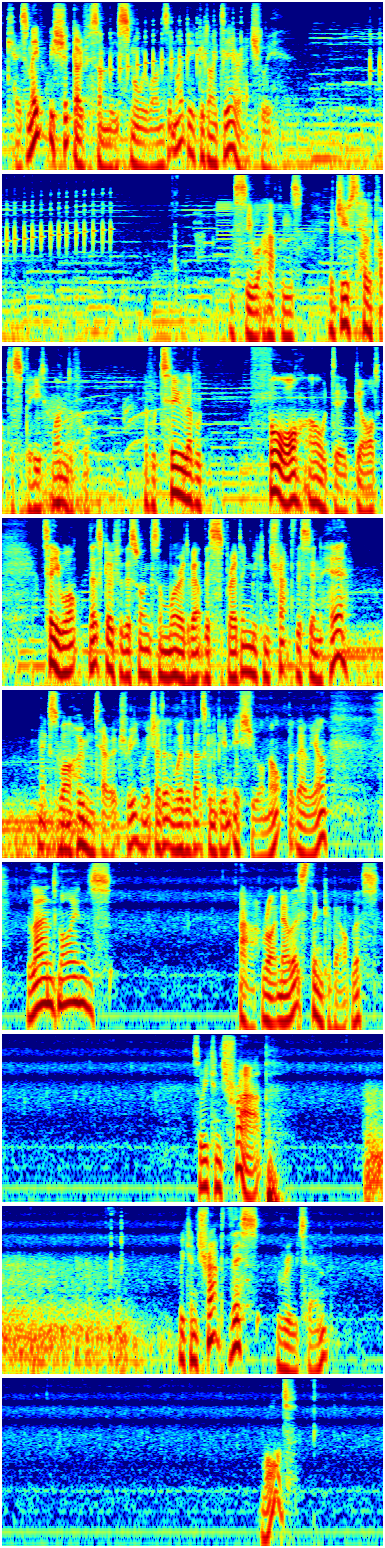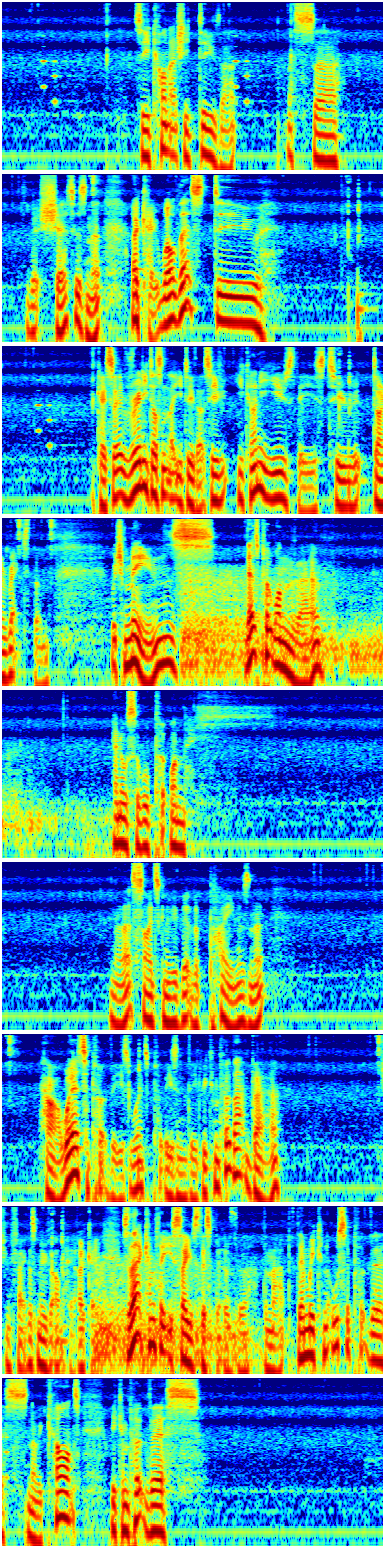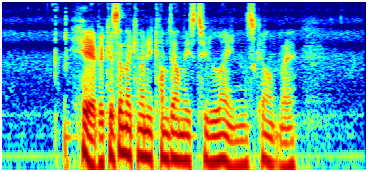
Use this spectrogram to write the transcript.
Okay, so maybe we should go for some of these smaller ones. It might be a good idea, actually. Let's see what happens. Reduced helicopter speed. Wonderful. Level 2, level 4. Oh, dear God. I'll tell you what, let's go for this one because I'm worried about this spreading. We can trap this in here, next to our home territory, which I don't know whether that's going to be an issue or not, but there we are. Landmines. Ah, right, now let's think about this. So we can trap... We can trap this route in. What? So you can't actually do that. That's, uh, a bit shit, isn't it? Okay, well let's do... Okay, so it really doesn't let you do that. So you, you can only use these to direct them. Which means... Let's put one there. And also we'll put one Now that side's going to be a bit of a pain, isn't it? How? Where to put these? Where to put these indeed? We can put that there. Which in fact, let's move it up here. Okay, so that completely saves this bit of the, the map. Then we can also put this... No, we can't. We can put this here, because then they can only come down these two lanes, can't they?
